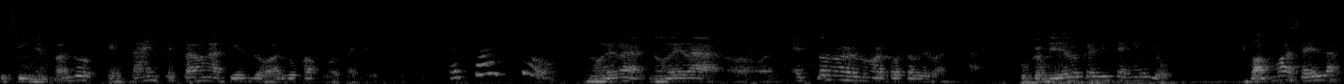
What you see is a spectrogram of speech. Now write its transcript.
y sin embargo, esta gente estaban haciendo algo para protegerse. Exacto. No era, no era, esto no era una cosa de vanidad. Porque mire lo que dicen ellos. Vamos a hacerla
